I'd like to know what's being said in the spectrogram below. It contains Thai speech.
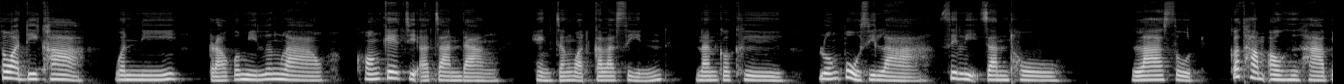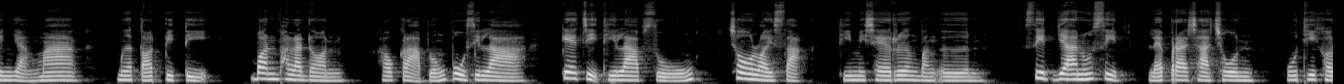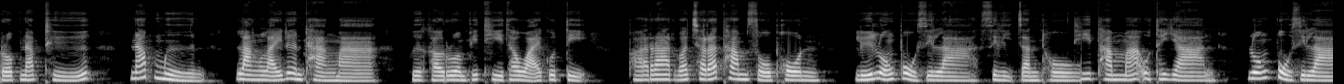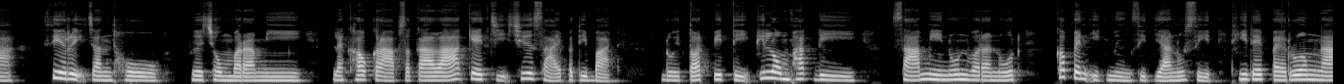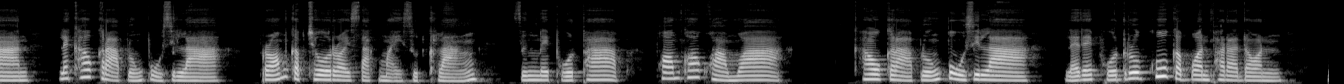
สวัสดีค่ะ วันนี้เราก็มีเรื่องราวของเกจิอาจารย์ดัง แห่งจังหวัดกาลสินนั่นก็คือ หลวงปู่ศิลา สิริจันโท ล่าสุดก็ทำเอาฮือฮาเป็นอย่างมาก เมื่อตอดปิติ บอลพลาดอนเขากราบหลวงปู่ศิลา เกจิที่ลาบสูง โชว์รอยสักที่ไม่ใช่เรื่องบังเอิญสิทธิานุสิทธิ์และประชาชน ผู้ที่เคารพนับถือ นับหมื่น หลั่งไหลเดินทางมา เพื่อเข้าร่วมพิธีถวายกุฏิพระราชวัชรธรรมโสพล หรือหลวงปู่ศิลา สิริจันโทที่ธรรมอุทยาน หลวงปู่ศิลา สิริจันโท เพื่อชมบารมี และเข้ากราบสการะเกจิชื่อสายปฏิบัติ โดยต๊อดปิติพิลมพักดี สามีนุ่นวรนุชก็เป็นอีกหนึ่งสิทธิานุสิทธิ์ที่ได้ไปร่วมงาน และเข้ากราบหลวงปู่ศิลา พร้อมกับโชว์รอยสักใหม่สุดขลัง ซึ่งได้โพสต์ภาพ พร้อมข้อความว่า เข้ากราบหลวงปู่ศิลา และได้โพสต์รูปคู่กับบอลพาราดอน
